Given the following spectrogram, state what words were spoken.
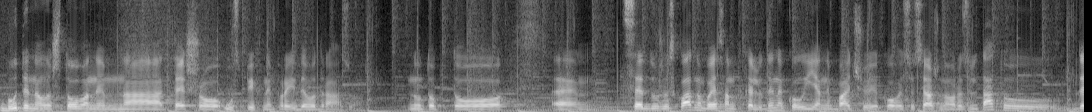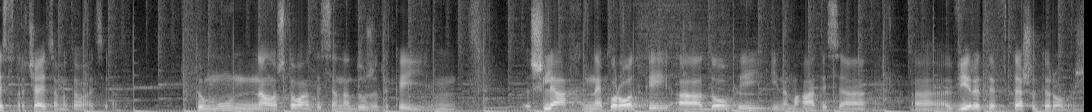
бути налаштованим на те, що успіх не прийде одразу. Ну тобто ем, це дуже складно, бо я сам така людина, коли я не бачу якогось осяжного результату, десь втрачається мотивація. Тому налаштуватися на дуже такий шлях не короткий, а довгий, і намагатися е, вірити в те, що ти робиш.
